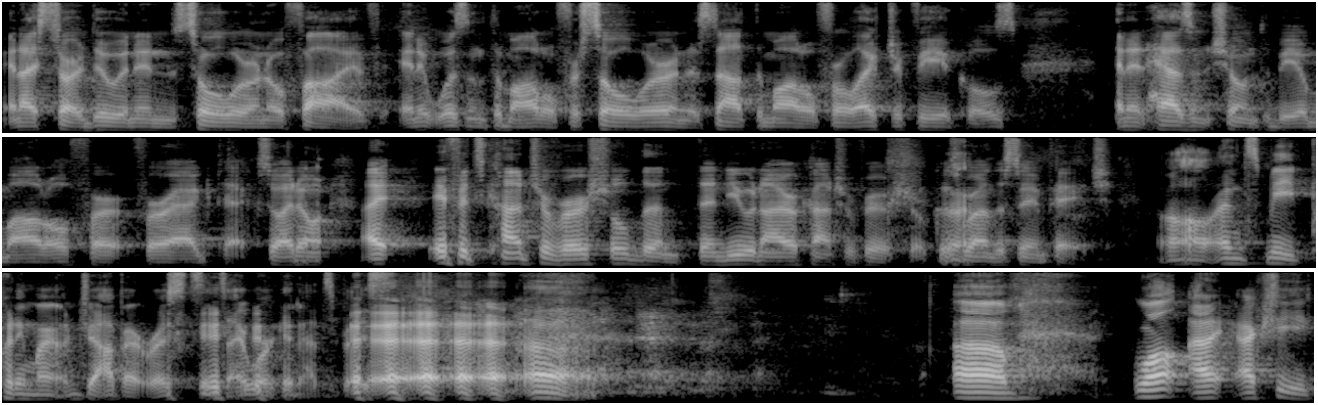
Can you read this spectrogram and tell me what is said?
and I started doing it in solar in 05 and it wasn't the model for solar and it's not the model for electric vehicles and it hasn't shown to be a model for, for ag tech. So I don't, I, if it's controversial, then, then you and I are controversial because right. we're on the same page. Oh, and it's me putting my own job at risk since I work in that space. uh, um, well, I, actually,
